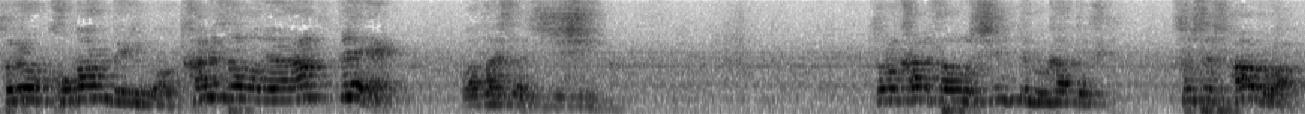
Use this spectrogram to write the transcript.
それを拒んでいるのは神様ではなくて私たち自身その神様を信じて向かってきてそしてパウルは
